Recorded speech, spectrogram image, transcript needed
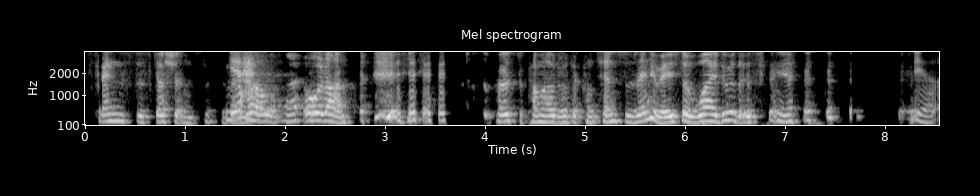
friends' discussions. It's like, Yeah. well, uh, hold on. I'm supposed to come out with a consensus anyway, so why do this? yeah. yeah.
